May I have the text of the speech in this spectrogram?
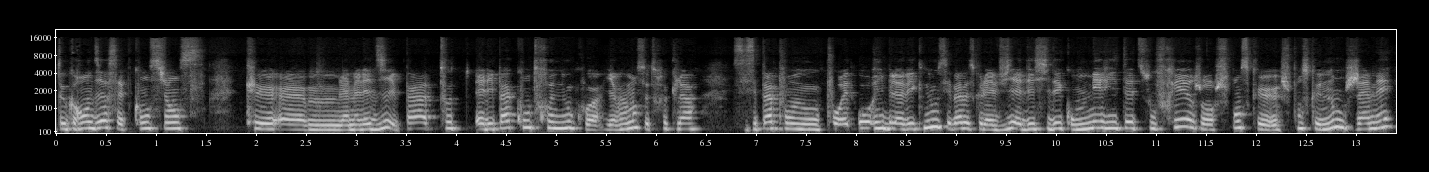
de grandir cette conscience que euh, la maladie est pas toute, elle est pas contre nous quoi. Il y a vraiment ce truc là. C'est pas pour pour être horrible avec nous, c'est pas parce que la vie a décidé qu'on méritait de souffrir. Genre je pense que je pense que non jamais.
